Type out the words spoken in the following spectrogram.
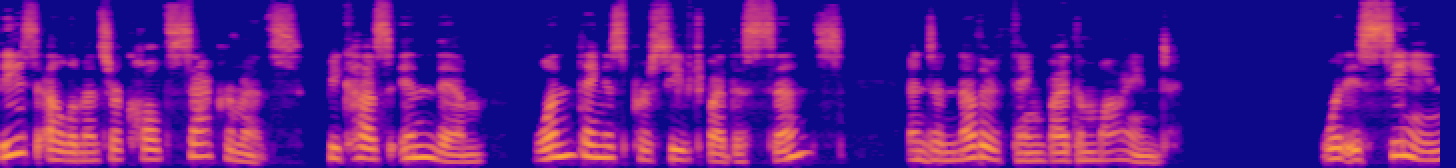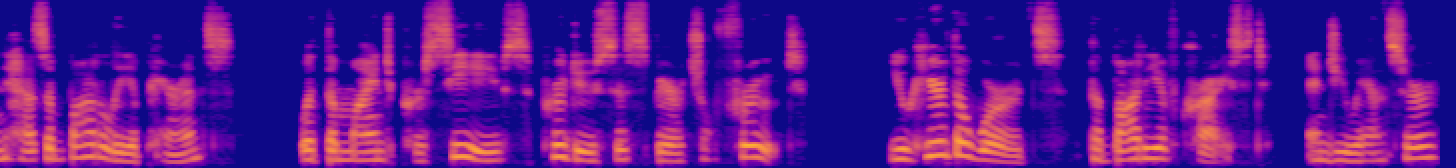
These elements are called sacraments because in them one thing is perceived by the sense and another thing by the mind. What is seen has a bodily appearance. What the mind perceives produces spiritual fruit. You hear the words, the body of Christ, and you answer,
